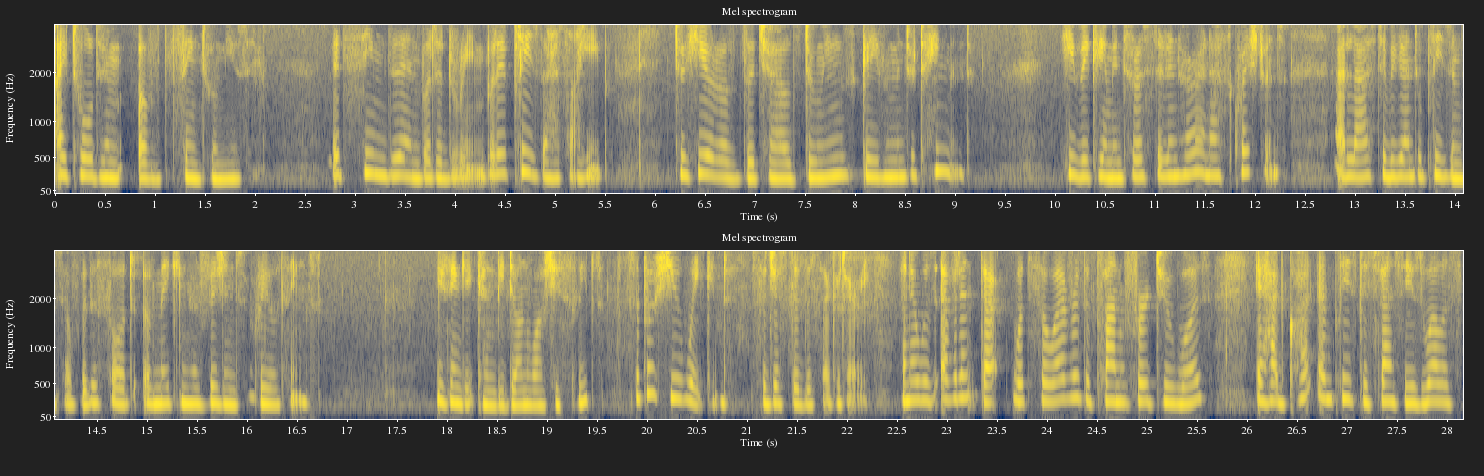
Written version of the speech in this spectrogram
I told him of the thing to amuse him. It seemed then but a dream, but it pleased the Sahib. To hear of the child's doings gave him entertainment. He became interested in her and asked questions. At last he began to please himself with the thought of making her visions real things. You think it can be done while she sleeps? Suppose she awakened, suggested the secretary, and it was evident that whatsoever the plan referred to was, it had caught and pleased his fancy as well as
